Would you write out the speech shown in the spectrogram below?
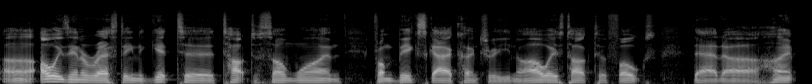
Uh, always interesting to get to talk to someone from Big Sky Country. You know, I always talk to folks that uh, hunt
